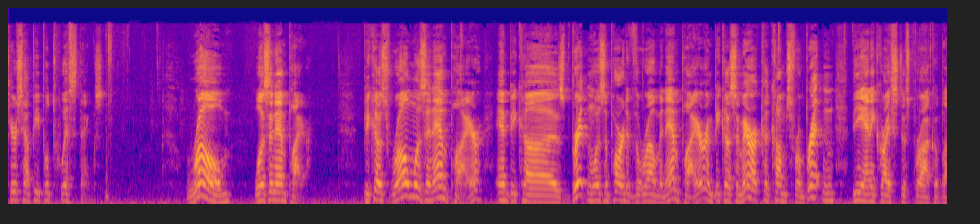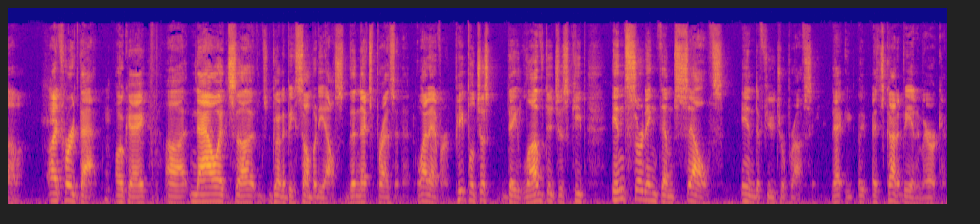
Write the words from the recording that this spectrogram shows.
Here's how people twist things. Rome was an empire. Because Rome was an empire, and because Britain was a part of the Roman Empire, and because America comes from Britain, the Antichrist is Barack Obama. I've heard that. Okay, uh, now it's uh, going to be somebody else, the next president, whatever. People just they love to just keep inserting themselves into future prophecy. That it's got to be an American,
